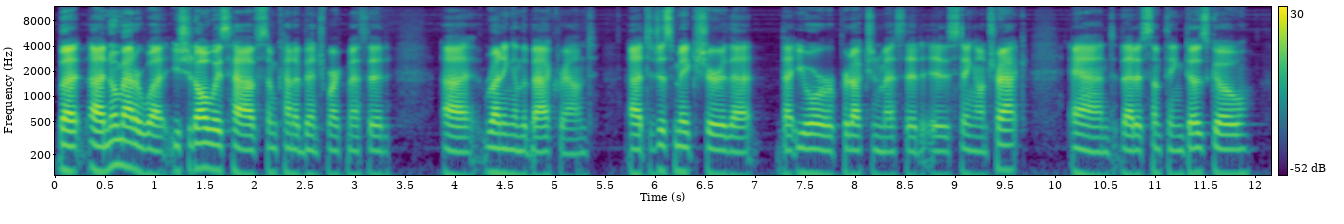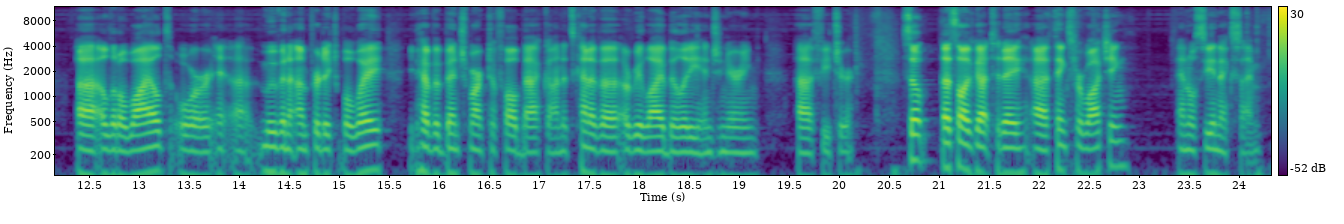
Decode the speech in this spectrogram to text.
But uh, no matter what, you should always have some kind of benchmark method uh, running in the background uh, to just make sure that, that your production method is staying on track and that if something does go uh, a little wild or uh, move in an unpredictable way, you have a benchmark to fall back on. It's kind of a, a reliability engineering uh, feature. So that's all I've got today. Thanks for watching, and we'll see you next time.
